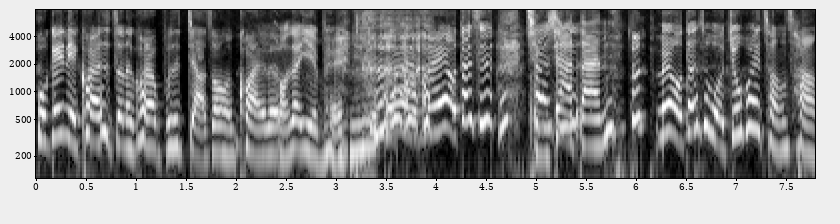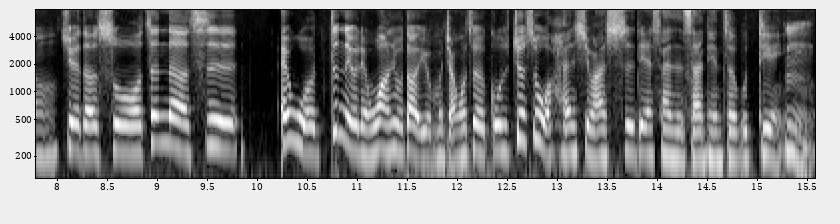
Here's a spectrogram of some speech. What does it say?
我给你的快乐是真的快乐，不是假装的快乐。好在业配，对，没有，但是 请下单，没有，但是我就会常常觉得说，真的是。哎、欸，我真的有点忘记我到底有没有讲过这个故事。就是我很喜欢《失恋三十三天》这部电影，嗯，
